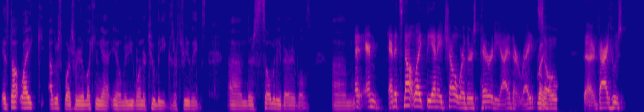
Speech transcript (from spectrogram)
it's not like other sports where you're looking at you know maybe one or two leagues or three leagues. Um, there's so many variables um, and, and and it's not like the NHL where there's parity either, right? right? So the guy who's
